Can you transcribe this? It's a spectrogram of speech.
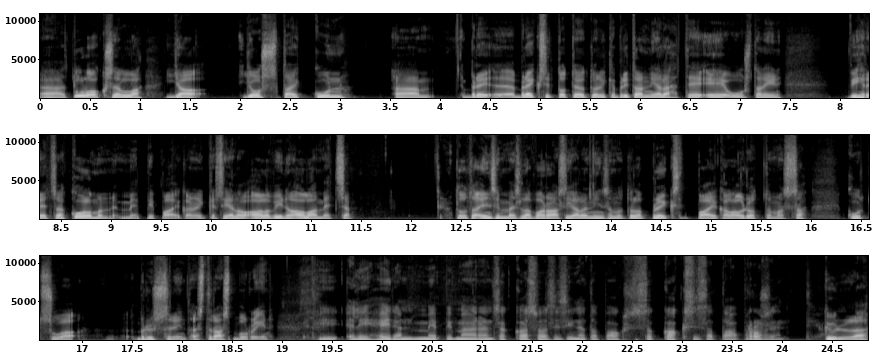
ää, tuloksella. Ja jos tai kun ää, Brexit toteutuu, eli Britannia lähtee EU-sta, niin vihreät saa kolmannen meppipaikan, eli siellä on Alviina Alametsä tuota, ensimmäisellä varasijalla niin sanotulla Brexit-paikalla odottamassa kutsua Brysseliin tai Strasbourgiin. Eli, eli heidän meppimääränsä kasvaisi siinä tapauksessa 200 prosenttia. Kyllä,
